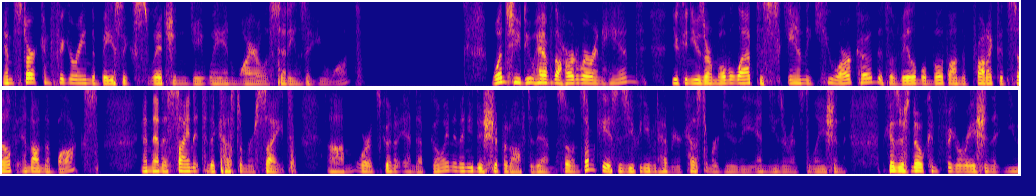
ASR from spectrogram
and start configuring the basic switch and gateway and wireless settings that you want. Once you do have the hardware in hand, you can use our mobile app to scan the QR code that's available both on the product itself and on the box and then assign it to the customer site um, where it's going to end up going, and then you just ship it off to them. So in some cases, you can even have your customer do the end user installation because there's no configuration that you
